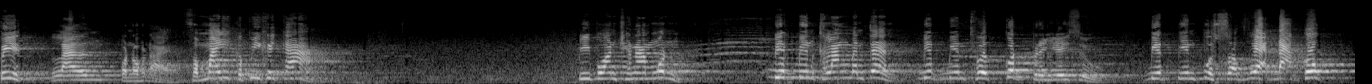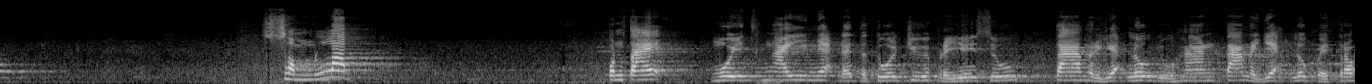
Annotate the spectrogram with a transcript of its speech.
ពីឡើងប៉ុណ្ណោះដែរសម័យកពីកិច្ចការ2000ឆ្នាំមុនបៀតបៀនខ្លាំងមែនតើបៀតបៀនធ្វើគុតព្រះយេស៊ូវបៀតបៀនពុះសាវកដាក់គុកសម្លាប់ប៉ុន្តែមួយថ្ងៃអ្នកដែលទទួលជឿព្រះយេស៊ូវតាមរយៈលោកយូហាន តាមរយៈលោកពេត្រុស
